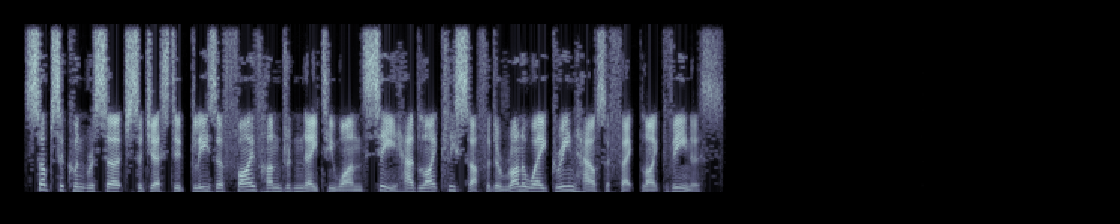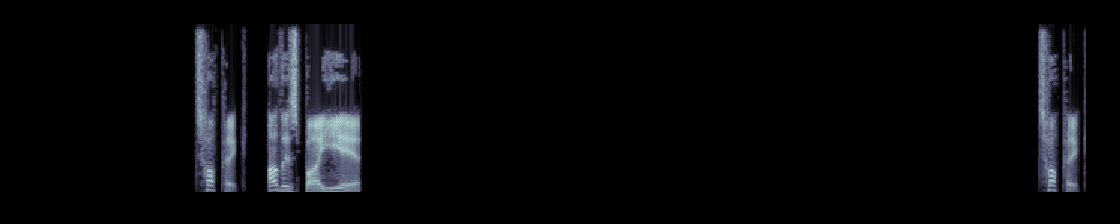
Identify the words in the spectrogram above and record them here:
Subsequent research suggested Gliese 581c had likely suffered a runaway greenhouse effect like Venus. Topic: Others by year Topic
